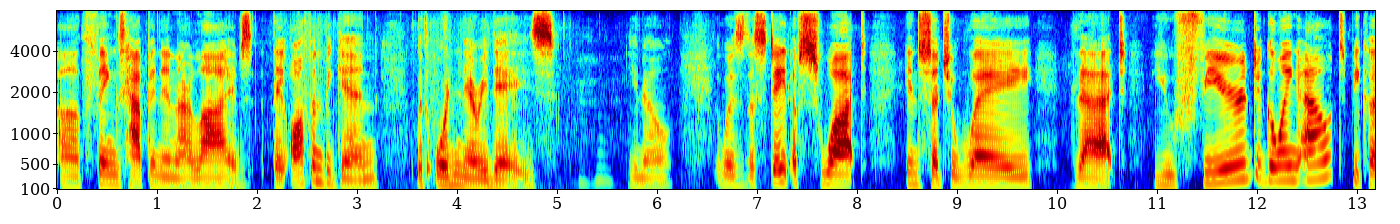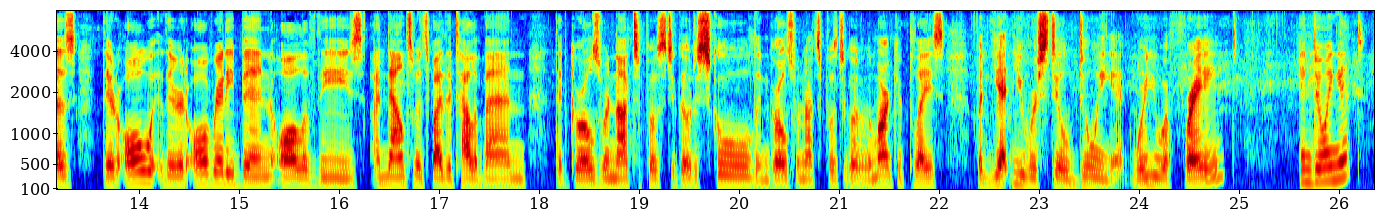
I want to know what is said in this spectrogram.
uh, things happen in our lives, they often begin with ordinary days. Mm-hmm. You know, was the state of Swat in such a way that you feared going out because there'd al- there had already been all of these announcements by the Taliban that girls were not supposed to go to school and girls were not supposed to go to the marketplace, but yet you were still doing it. Were you afraid in doing it?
